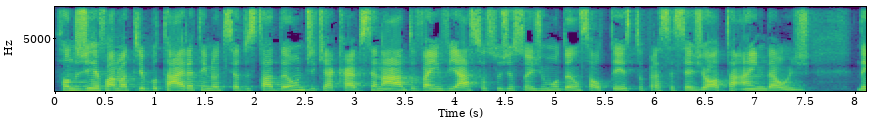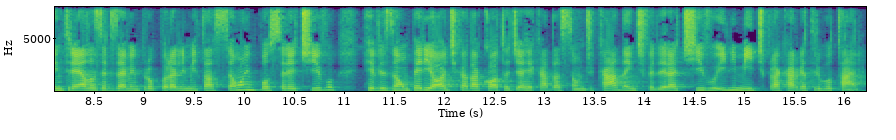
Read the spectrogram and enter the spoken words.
Falando de reforma tributária, tem notícia do Estadão de que a CAI do Senado vai enviar suas sugestões de mudança ao texto para a CCJ ainda hoje. Dentre elas, eles devem propor a limitação ao imposto seletivo, revisão periódica da cota de arrecadação de cada ente federativo e limite para a carga tributária.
